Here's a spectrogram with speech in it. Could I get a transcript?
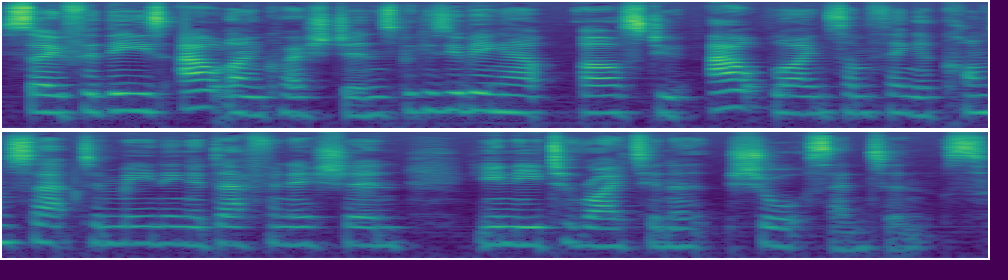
So for these outline questions, because you're being asked to outline something, a concept, a meaning, a definition, you need to write in a short sentence.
